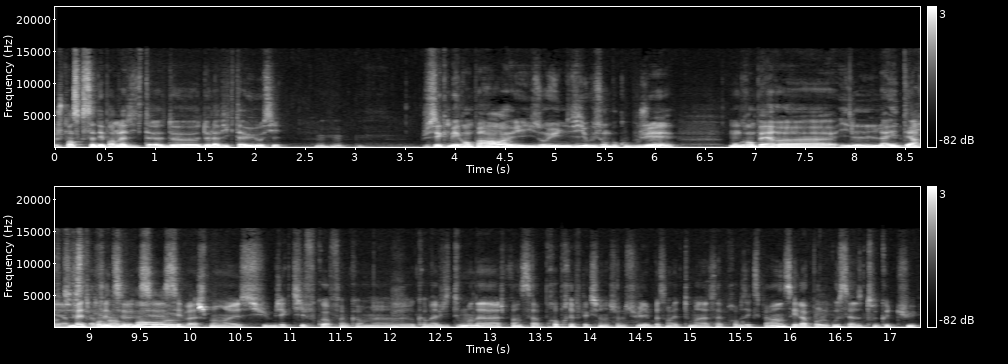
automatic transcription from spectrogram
Je pense que ça dépend de la vie que t'as- de, de la vie que t'as eue aussi. Mhm. Je sais que mes grands-parents, ils ont eu une vie où ils ont beaucoup bougé. Mon grand-père, euh, il a été en artiste en pendant fait, un moment. c'est- euh, vachement euh, subjectif, quoi. Enfin, comme, comme avis, tout le monde a, je pense, sa propre réflexion sur le sujet, parce qu'en fait, tout le monde a sa propre expérience. Et là, pour le coup, c'est un truc que tu,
